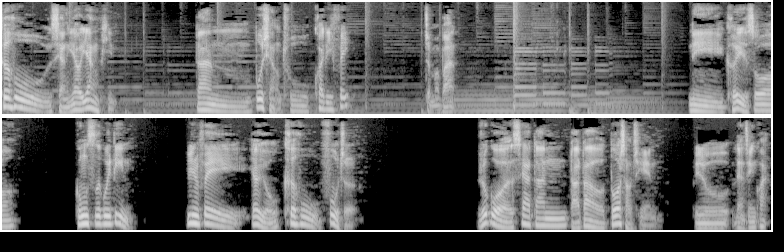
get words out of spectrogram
客户想要样品，但不想出快递费，怎么办？你可以说，公司规定运费要由客户负责。如果下单达到多少钱，比如两千块，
